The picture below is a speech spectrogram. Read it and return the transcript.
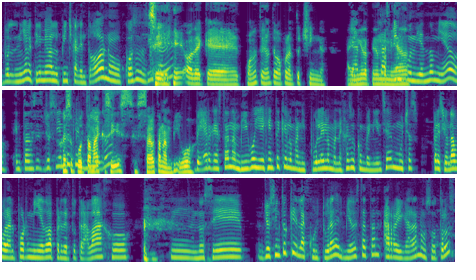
Pues el niño le tiene miedo al pinche calentón o cosas así. Sí, ¿sabes? o de que, ponte no te voy a poner tu chinga. Ahí Ya el niño teniendo estás miedo. infundiendo miedo. Entonces yo siento Pues su que puta miedo- sí, es, algo tan ambiguo. Verga, es tan ambiguo y hay gente que lo manipula y lo maneja a su conveniencia. Hay mucha presión laboral por miedo a perder tu trabajo. Mm, no sé. Yo siento que la cultura del miedo está tan arraigada a nosotros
